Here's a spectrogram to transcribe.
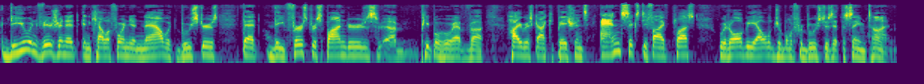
Do you envision it in California now with boosters that the first responders, uh, people who have uh, high risk occupations, and 65 plus would all be eligible for boosters at the same time?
